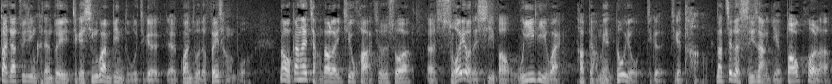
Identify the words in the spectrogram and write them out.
大家最近可能对这个新冠病毒这个呃关注的非常多。那我刚才讲到了一句话，就是说呃所有的细胞无一例外，它表面都有这个这个糖。那这个实际上也包括了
